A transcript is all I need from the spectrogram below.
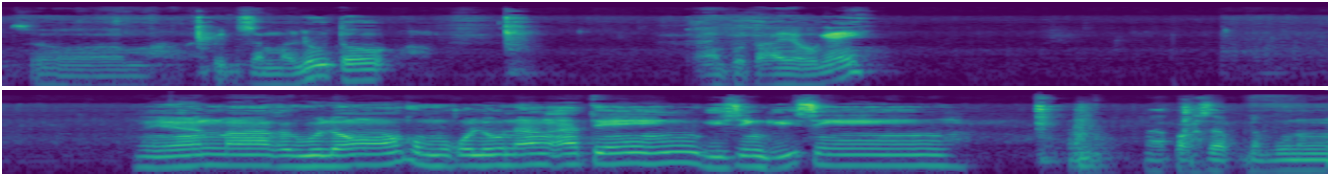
So, malapit sa maluto. Kain po tayo, okay? Ayan mga kagulong, oh, kumukulo na ang ating gising-gising. Napakasarap na po ng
